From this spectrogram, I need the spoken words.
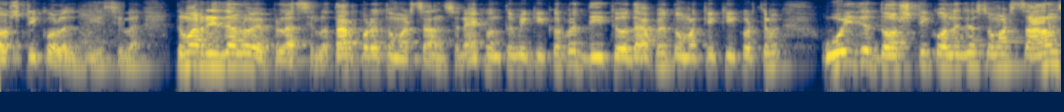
দশটি কলেজ দিয়েছিলে। তোমার রেজাল্টও এ প্লাস ছিল, তারপরে তোমার চান্স না এখন তুমি কি করবে? দ্বিতীয় ধাপে তোমাকে কি করতে হবে? ওই যে দশটি কলেজে তোমার চান্স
